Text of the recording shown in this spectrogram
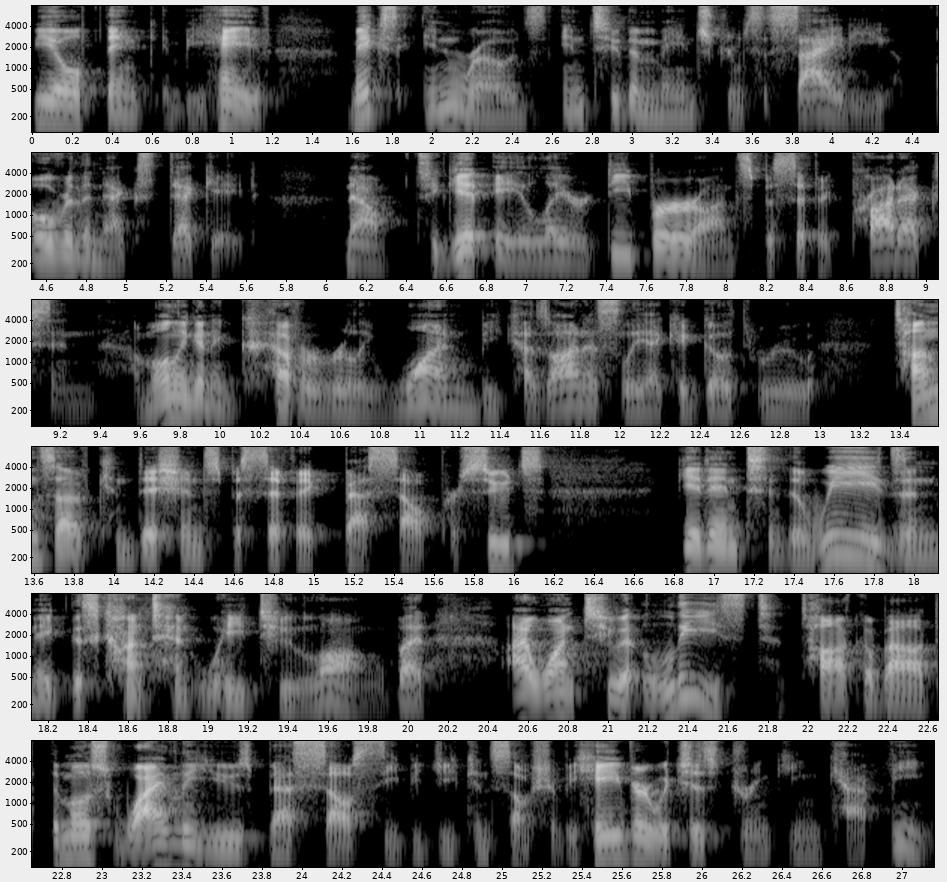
feel, think, and behave, makes inroads into the mainstream society over the next decade. Now, to get a layer deeper on specific products, and I'm only going to cover really one because honestly, I could go through tons of condition specific best self pursuits get into the weeds and make this content way too long, but I want to at least talk about the most widely used best self CPG consumption behavior, which is drinking caffeine.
